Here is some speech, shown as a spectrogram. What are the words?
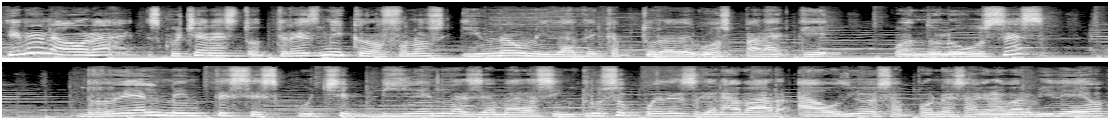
Tienen ahora, escuchan esto, tres micrófonos y una unidad de captura de voz para que cuando lo uses realmente se escuche bien las llamadas. Incluso puedes grabar audio, o sea, pones a grabar video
